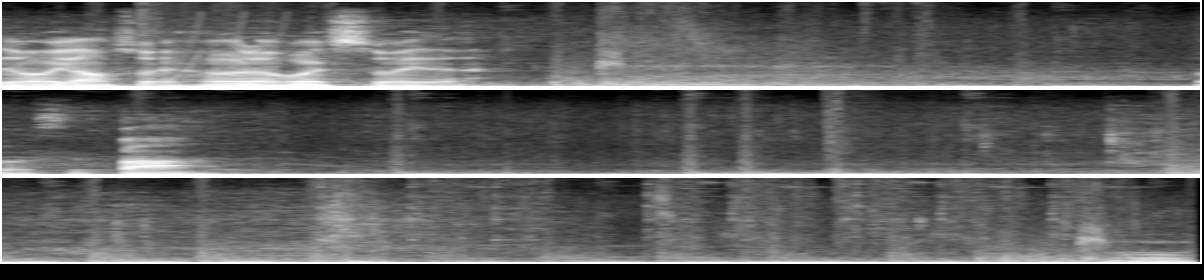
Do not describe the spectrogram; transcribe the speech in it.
只有药水喝了会衰的。二十八。哦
